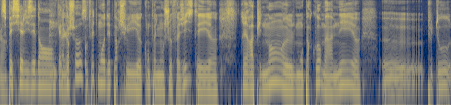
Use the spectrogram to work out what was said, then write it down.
spécialisé dans quelque chose En fait, moi, au départ, je suis euh, compagnon chauffagiste et très rapidement, mon parcours m'a amené plutôt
